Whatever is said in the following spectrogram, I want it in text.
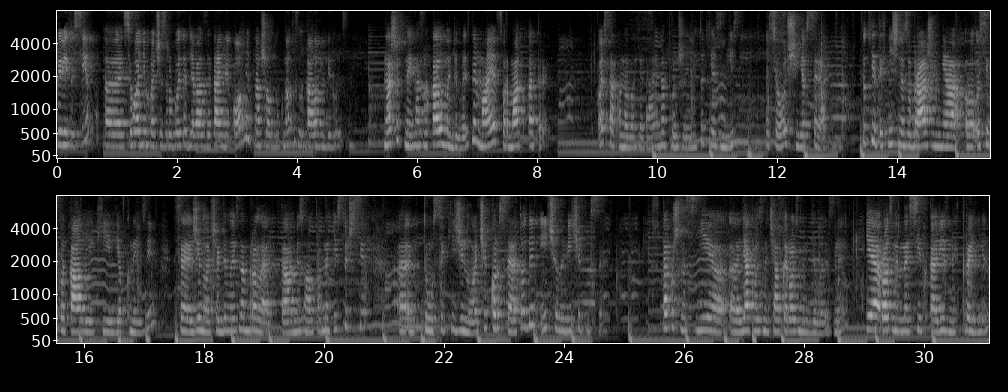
Привіт усім! Е, Сьогодні хочу зробити для вас детальний огляд нашого блокноту з лекалами білизни. Наша книга з лекалами білизни має формат А3. Ось так вона виглядає на пружині. Тут є зміст усього, що є всередині. Тут є технічне зображення е, усіх лекал, які є в книзі. Це жіноча білизна, бралет та бюстгальтер на кісточці, е, трусики жіночі, корсет один і чоловічі труси. Також у нас є е, як визначати розмір білизни, є розмірна сітка різних країн,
